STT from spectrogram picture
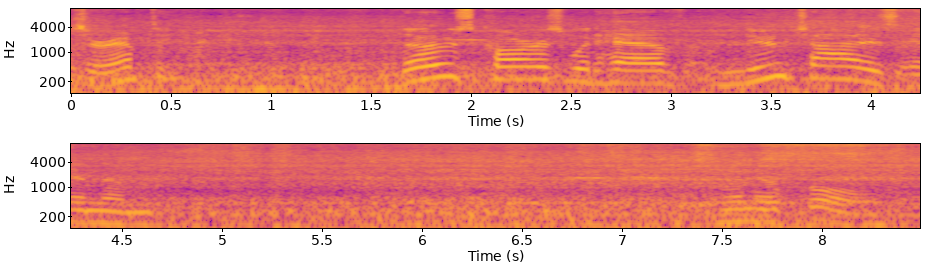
Those are empty. Those cars would have new ties in them when they're full.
